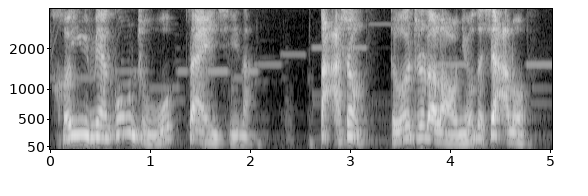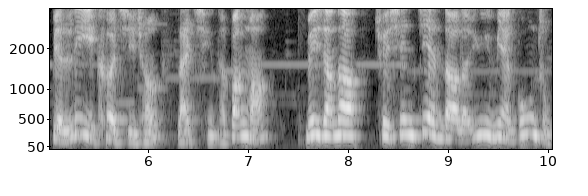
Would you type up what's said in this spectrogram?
和玉面公主在一起呢。大圣得知了老牛的下落，便立刻启程来请他帮忙，没想到却先见到了玉面公主，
